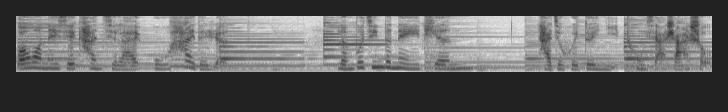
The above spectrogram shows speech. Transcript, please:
往往那些看起来无害的人，冷不丁的那一天，他就会对你痛下杀手。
